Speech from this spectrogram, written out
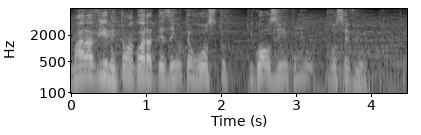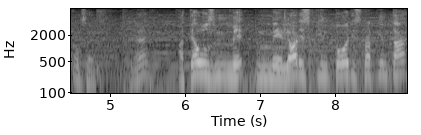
maravilha, então agora desenha o teu rosto igualzinho como você viu. Que consegue, né? Até os me melhores pintores para pintar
